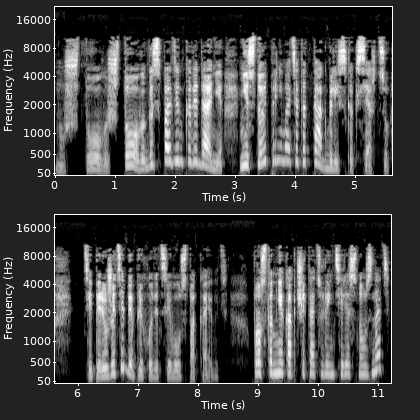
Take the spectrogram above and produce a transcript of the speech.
Ну что вы, что вы, господин Ковидание, не стоит принимать это так близко к сердцу. Теперь уже тебе приходится его успокаивать. Просто мне, как читателю, интересно узнать.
